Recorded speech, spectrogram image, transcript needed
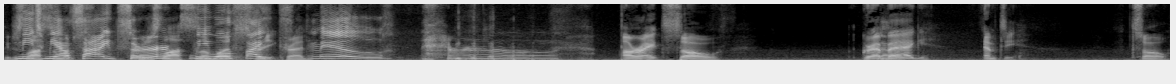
We just Meet me so much- outside, sir. just lost we so will much fight. No. All right, so grab No. bag, empty. So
